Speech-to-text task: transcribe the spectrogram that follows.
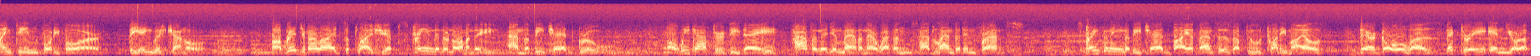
1944, the English Channel. A bridge of Allied supply ships streamed into Normandy, and the beachhead grew. A week after D-Day, half a million men and their weapons had landed in France. Strengthening the beachhead by advances up to 20 miles, their goal was victory in Europe.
